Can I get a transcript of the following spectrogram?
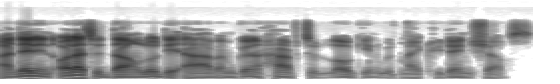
And then in order to download the app, I'm going to have to log in with my credentials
